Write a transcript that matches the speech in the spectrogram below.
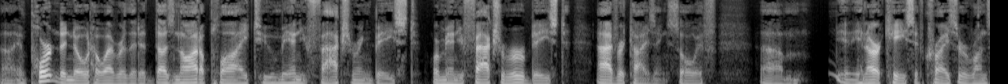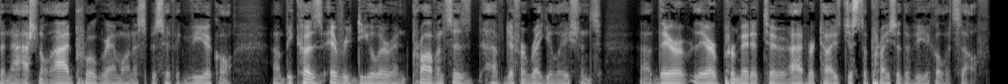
Uh, important to note, however, that it does not apply to manufacturing based or manufacturer based advertising. So, if um, in, in, our case, if Chrysler runs a national ad program on a specific vehicle, uh, because every dealer and provinces have different regulations, uh, they're they're permitted to advertise just the price of the vehicle itself.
